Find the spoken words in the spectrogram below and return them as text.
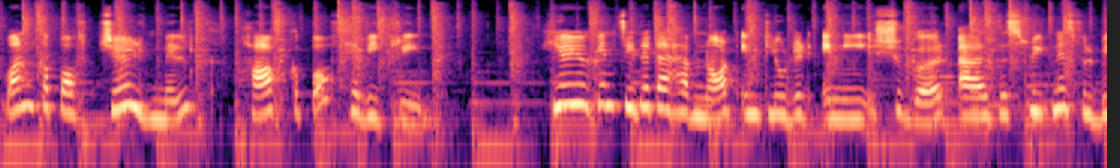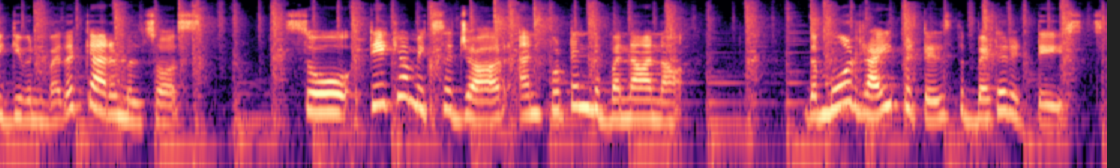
1 cup of chilled milk, half cup of heavy cream. Here you can see that I have not included any sugar as the sweetness will be given by the caramel sauce. So take your mixer jar and put in the banana. The more ripe it is, the better it tastes.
